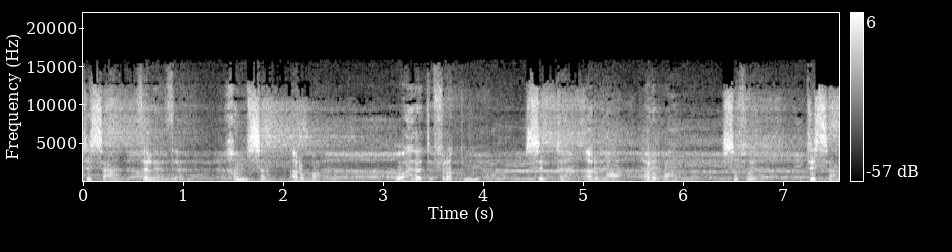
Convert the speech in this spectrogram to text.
تسعة ثلاثة خمسة أربعة وهاتف رقم ستة أربعة أربعة صفر تسعة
